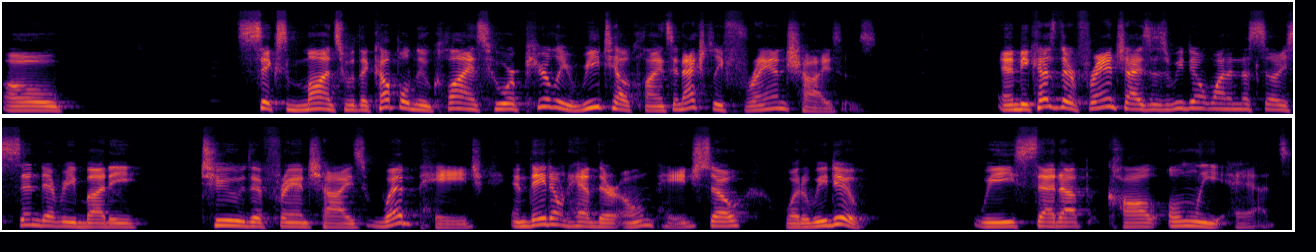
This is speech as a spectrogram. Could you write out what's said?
oh, six months with a couple new clients who are purely retail clients and actually franchises. And because they're franchises, we don't want to necessarily send everybody to the franchise web page and they don't have their own page. So what do we do? We set up call only ads.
